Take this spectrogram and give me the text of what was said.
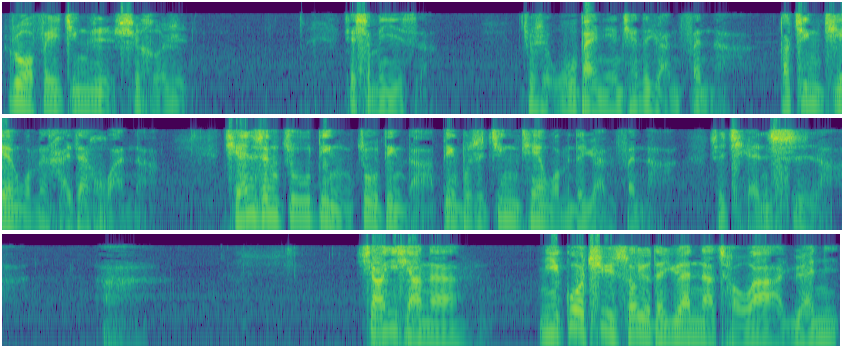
若非今日是何日？”这什么意思啊？就是五百年前的缘分呐，到今天我们还在还呢。前生注定注定的，并不是今天我们的缘分呐，是前世啊啊！想一想呢，你过去所有的冤呐、仇啊、缘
